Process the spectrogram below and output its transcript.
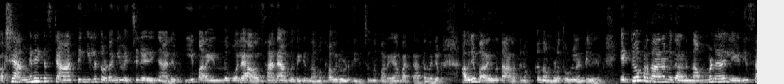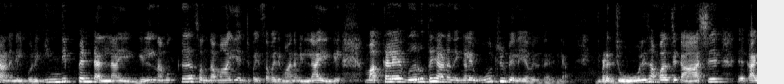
പക്ഷെ അങ്ങനെയൊക്കെ സ്റ്റാർട്ടിങ്ങിൽ തുടങ്ങി വെച്ച് കഴിഞ്ഞാലും ഈ പറയുന്നത് പോലെ അവസാനമാകുമ്പോഴത്തേക്കും നമുക്ക് അവരോട് തിരിച്ചൊന്നും പറയാൻ പറ്റാത്തവരും അവർ പറയുന്ന താളത്തിനൊക്കെ നമ്മൾ തുള്ളേണ്ടി വരും. ഏറ്റവും പ്രധാനം ഇതാണ് നമ്മൾ ലേഡീസ് ആണെങ്കിൽ പോലും ഇൻഡിപെൻഡ് അല്ല എങ്കിൽ നമുക്ക് സ്വന്തമായി അഞ്ച് പൈസ വരുമാനം ഇല്ല എങ്കിൽ മക്കളെ വെറുതെയാണ് നിങ്ങളെ ഒരു വിലയും അവർ തരില്ല. ഇവിടെ ജോലി സമ്പാദിച്ച കാശ് കൈ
